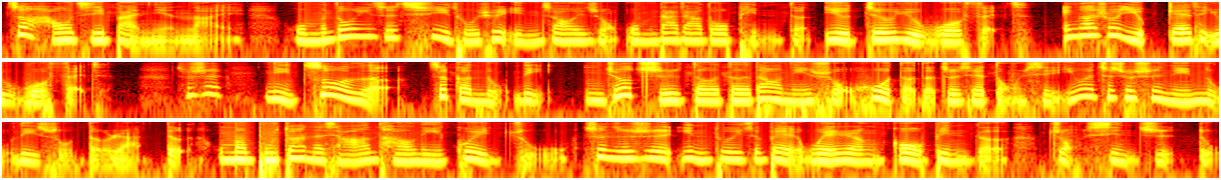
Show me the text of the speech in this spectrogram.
这好几百年来，我们都一直企图去营造一种我们大家都平等。You do you worth it？应该说 you get you worth it，就是你做了这个努力。你就值得得到你所获得的这些东西，因为这就是你努力所得来的。我们不断的想要逃离贵族，甚至是印度一直被为人诟病的种姓制度，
